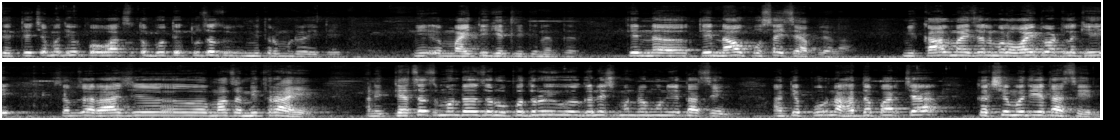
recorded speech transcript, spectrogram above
ते त्याच्यामध्ये वाचतो बहुतेक तुझंच मित्रमंडळ येते मी माहिती घेतली ती नंतर. ते न ते नाव पोसायचं आहे आपल्याला. मी काल माहीत झालं मला वाईट वाटलं की समजा राज माझा मित्र आहे आणि त्याचंच मंडळ जर उपद्रवी गणेश मंडळ म्हणून येत असेल आणि ते पूर्ण हद्दपारच्या कक्षेमध्ये येत असेल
